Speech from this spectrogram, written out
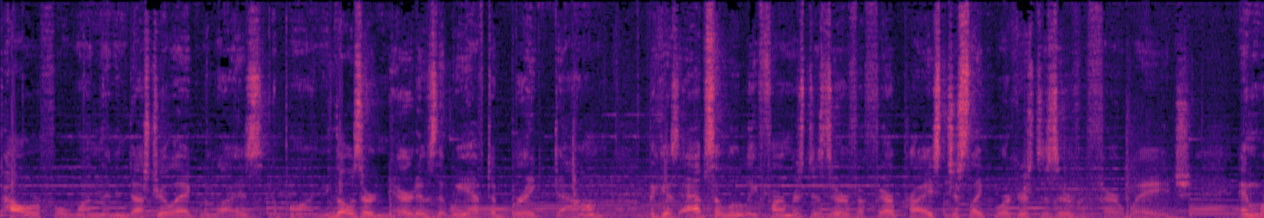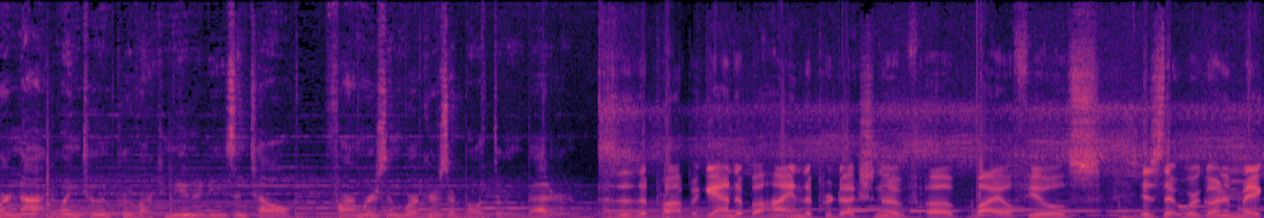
powerful one that industrial ag relies upon. Those are narratives that we have to break down because absolutely farmers deserve a fair price just like workers deserve a fair wage. And we're not going to improve our communities until farmers and workers are both doing better. The, the propaganda behind the production of, of biofuels is that we're going to make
